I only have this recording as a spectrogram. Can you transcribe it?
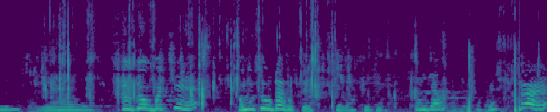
क्योंकि वो बच्ची है हम उसे उठा सकते हैं। चलो ठीक है। तुम जाओ ओके। क्या है?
